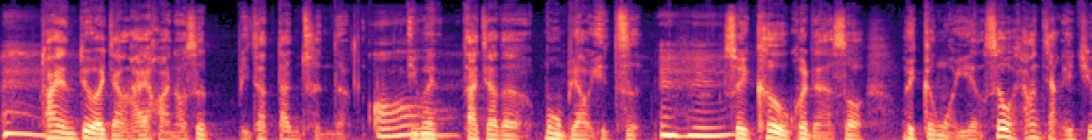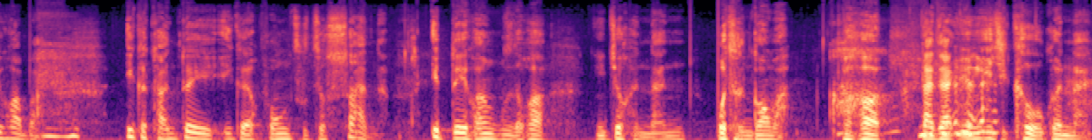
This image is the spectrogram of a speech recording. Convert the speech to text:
嗯、团员对我来讲还反而是比较单纯的，哦、因为大家的目标一致，嗯、哼所以克服困难的时候会跟我一样。所以我常讲一句话吧：嗯、一个团队一个疯子就算了，一堆疯子的话，你就很难不成功嘛。哦、大家愿意一起克服困难。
